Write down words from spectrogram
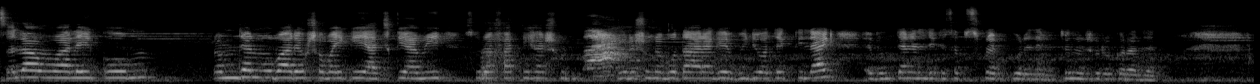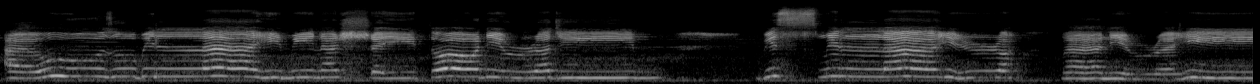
আসসালামু আলাইকুম রমজান মুবারক সবাইকে। আজকে আমি সুরা ফাতিহা করে শোনাবো। তার আগে ভিডিওতে একটি লাইক এবং চ্যানেলটিকে সাবস্ক্রাইব করে দেবেন। চলুন শুরু করা যাক। আউযু বিল্লাহি মিনাশ শাইতানির রাজিম। বিসমিল্লাহির রহমানির রহিম।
